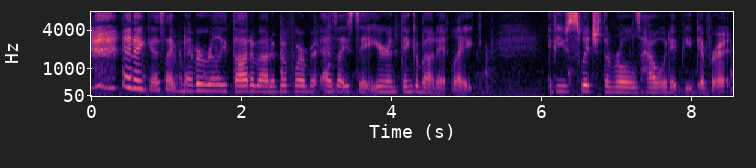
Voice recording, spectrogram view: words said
and I guess I've never really thought about it before, but as I sit here and think about it, like, if you switch the roles, how would it be different?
